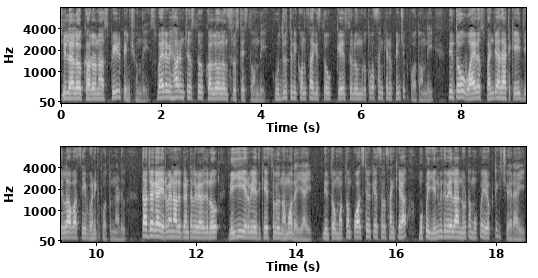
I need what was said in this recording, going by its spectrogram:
జిల్లాలో కరోనా స్పీడ్ పెంచుంది. స్వైర విహారం చేస్తూ కల్లోలం సృష్టిస్తోంది. ఉధృతిని కొనసాగిస్తూ కేసులు మృతుల సంఖ్యను పెంచుకుపోతోంది. దీంతో వైరస్ పంజాధాటికి జిల్లావాసి వణికిపోతున్నాడు. తాజాగా ఇరవై నాలుగు గంటల వ్యవధిలో వెయ్యి ఇరవై ఐదు కేసులు నమోదయ్యాయి. దీంతో మొత్తం పాజిటివ్ కేసుల సంఖ్య ముప్పై ఎనిమిది వేల నూట ముప్పై ఒకటికి చేరాయి.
